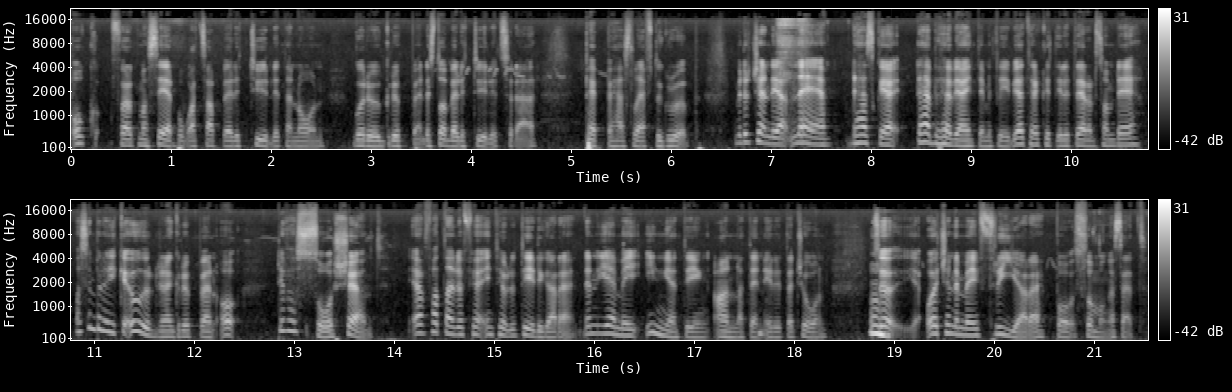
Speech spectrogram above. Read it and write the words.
och för att man ser på WhatsApp väldigt tydligt när någon går ur gruppen. Det står väldigt tydligt sådär, Peppe has left the group. Men då kände jag, nej, det här, ska jag, det här behöver jag inte i mitt liv. Jag är tillräckligt irriterad som det. Och sen började jag gick ur den här gruppen och det var så skönt. Jag fattar inte varför jag inte gjorde det tidigare. Den ger mig ingenting annat än irritation. Mm. Så, och jag kände mig friare på så många sätt.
